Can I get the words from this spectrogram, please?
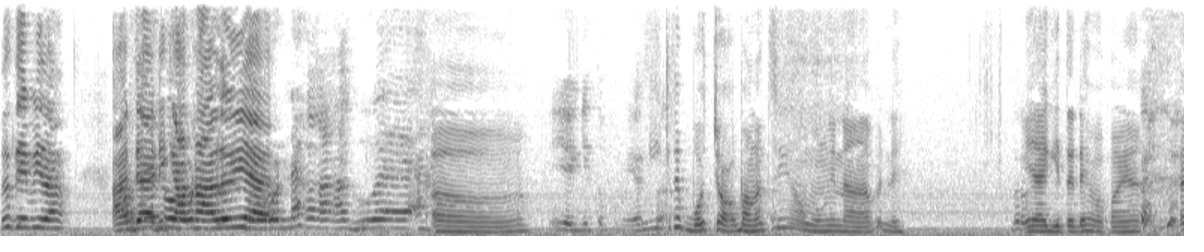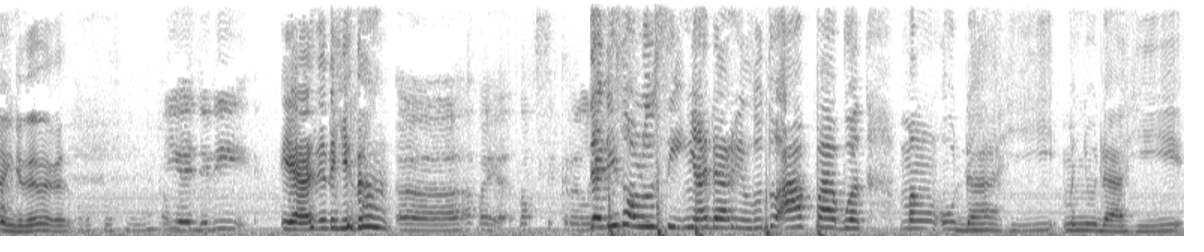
Terus dia bilang ada di kakak lu ya? Turunnya ke kakak gue. Oh. iya gitu pemirsa Ini kita bocor banget sih ngomongin apa deh? Terus? Ya gitu deh pokoknya. Eh gitu. iya jadi Ya jadi gitu. eh apa ya toxic relationship Jadi solusinya dari lu tuh apa buat mengudahi, menyudahi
